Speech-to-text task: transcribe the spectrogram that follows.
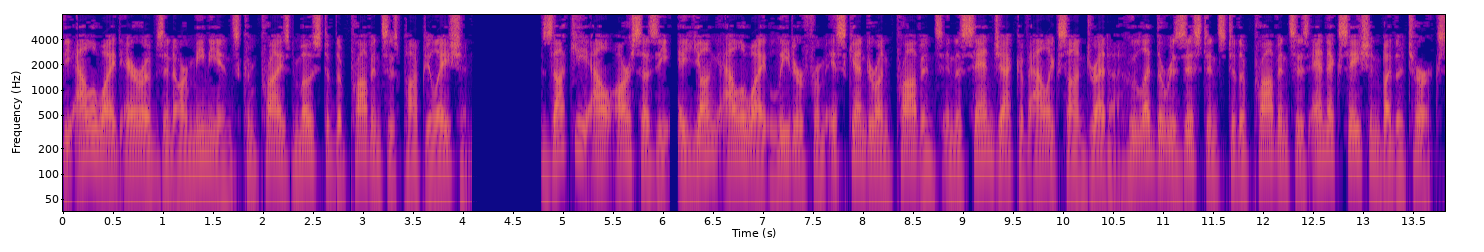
the Alawite Arabs and Armenians comprised most of the province's population. Zaki al-Arsuzi, a young Alawite leader from Iskenderun province in the Sanjak of Alexandretta who led the resistance to the province's annexation by the Turks,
